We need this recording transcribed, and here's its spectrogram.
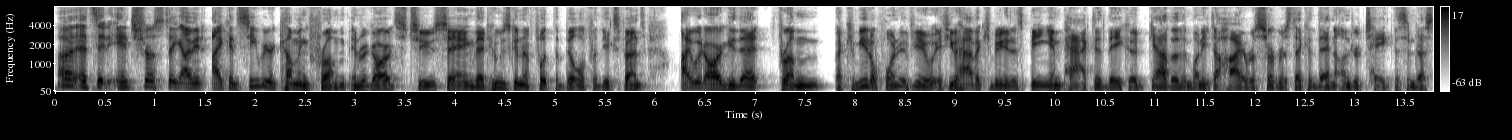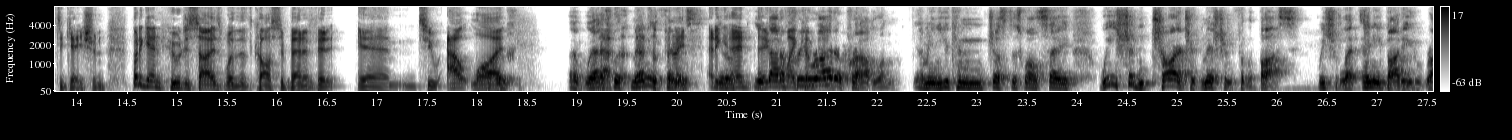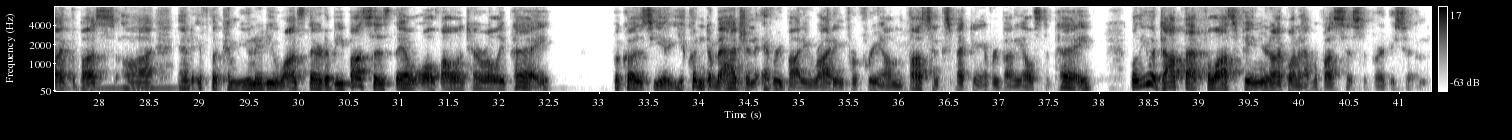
Uh, it's interesting. I mean, I can see where you're coming from in regards to saying that who's going to foot the bill for the expense. I would argue that from a communal point of view, if you have a community that's being impacted, they could gather the money to hire a service that could then undertake this investigation. But again, who decides whether the cost of benefit um, to outlaw it? Uh, that's, that's, with many that's things. And, you, know, and, you got a free rider down. problem. I mean, you can just as well say we shouldn't charge admission for the bus. We should let anybody who ride the bus, uh, and if the community wants there to be buses, they'll all voluntarily pay because you, you couldn't imagine everybody riding for free on the bus and expecting everybody else to pay. Well, you adopt that philosophy and you're not going to have a bus system pretty soon.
